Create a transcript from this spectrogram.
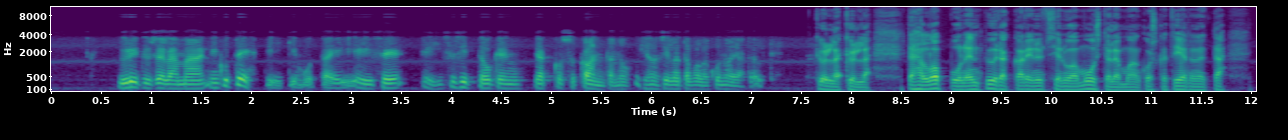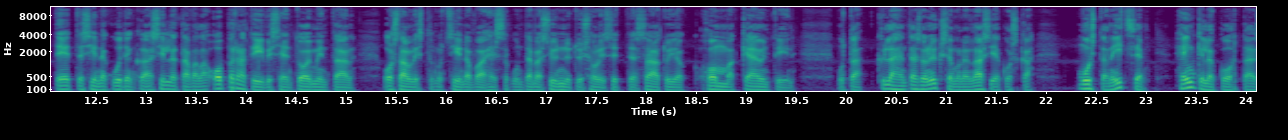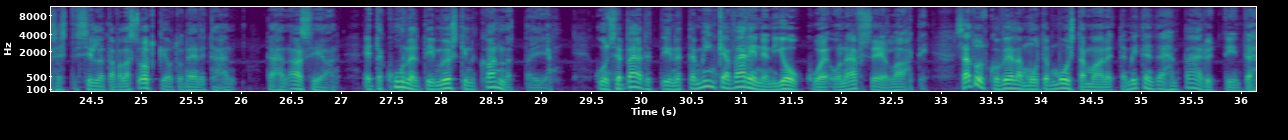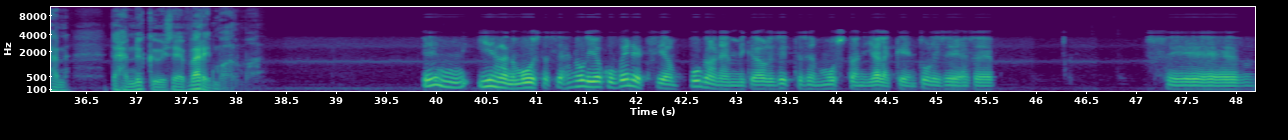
yrityselämää, niin kuin tehtiinkin, mutta ei, ei, se, ei se sitten oikein jatkossa kantanut ihan sillä tavalla kuin ajateltiin. Kyllä, kyllä. Tähän loppuun en pyydä Kari nyt sinua muistelemaan, koska tiedän, että te ette siinä kuitenkaan sillä tavalla operatiiviseen toimintaan osallistunut siinä vaiheessa, kun tämä synnytys oli sitten saatu jo homma käyntiin. Mutta kyllähän tässä on yksi sellainen asia, koska muistan itse henkilökohtaisesti sillä tavalla sotkeutuneeni tähän, tähän asiaan, että kuunneltiin myöskin kannattajia kun se päätettiin, että minkä värinen joukkue on FC Lahti. Satutko vielä muuten muistamaan, että miten tähän päädyttiin tähän tähän nykyiseen värimaailmaan? En ihan muista. Sehän oli joku Venetsian punainen, mikä oli sitten sen mustan jälkeen tuli se ja se, se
